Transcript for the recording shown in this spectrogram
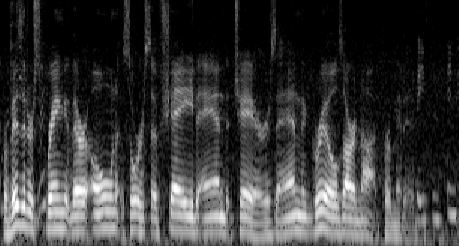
for visitors to bring their own source of shade and chairs, and grills are not permitted. Spaces and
